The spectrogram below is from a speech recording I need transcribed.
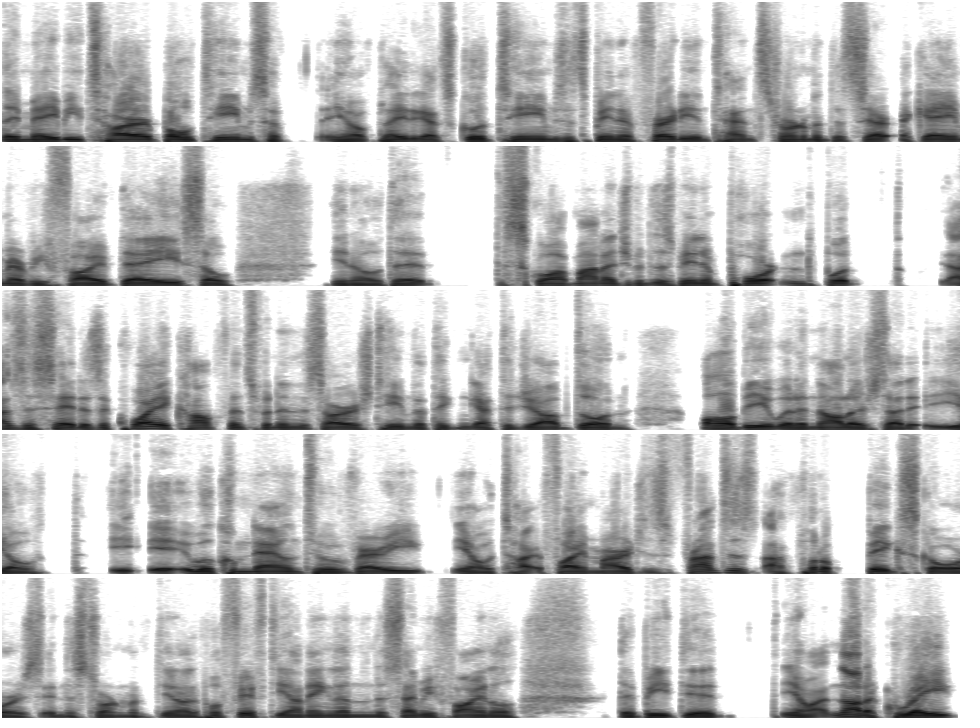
They may be tired. Both teams have, you know, played against good teams. It's been a fairly intense tournament. It's a game every five days. So, you know, the, the squad management has been important. But as I say, there's a quiet confidence within this Irish team that they can get the job done, albeit with a knowledge that, you know, it, it will come down to a very, you know, tight, fine margins. France have put up big scores in this tournament. You know, they put 50 on England in the semi final. They beat the you know, not a great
